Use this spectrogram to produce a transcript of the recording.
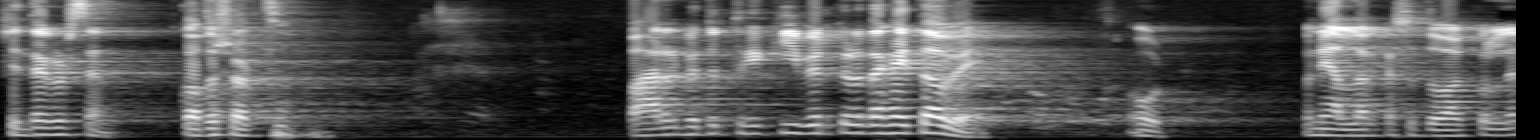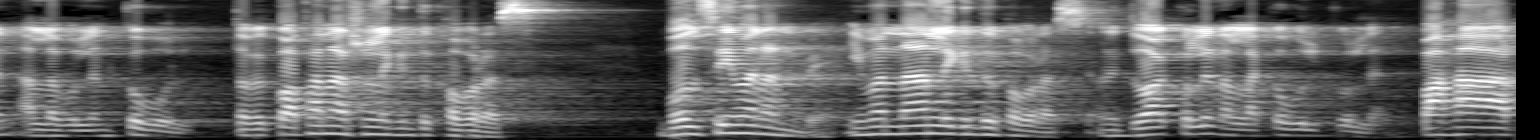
চিন্তা করছেন? কত শর্ত? পাহাড়ের ভেতর থেকে কি বের করে দেখাইতে হবে? উট। উনি আল্লাহর কাছে দোয়া করলেন, আল্লাহ বললেন, কবুল। তবে কথা না শুনলে কিন্তু খবর আছে। বলছে ইমান আনবে। ইমান না আনলে কিন্তু খবর আছে। উনি দোয়া করলেন, আল্লাহ কবুল করলেন। পাহাড়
